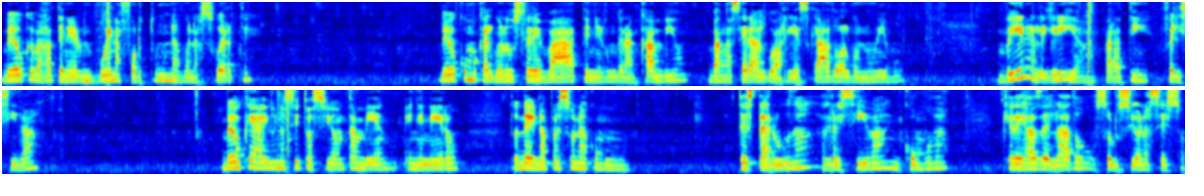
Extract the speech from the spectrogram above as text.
Veo que vas a tener buena fortuna, buena suerte. Veo como que alguno de ustedes va a tener un gran cambio, van a hacer algo arriesgado, algo nuevo. Viene alegría para ti, felicidad. Veo que hay una situación también en enero donde hay una persona como testaruda, agresiva, incómoda, que dejas de lado o solucionas eso.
